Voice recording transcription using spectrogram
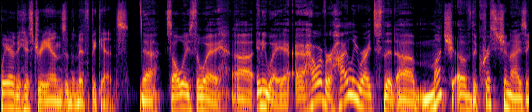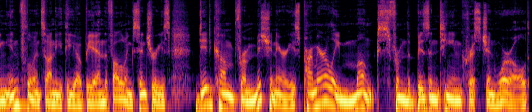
where the history ends and the myth begins. Yeah, it's always the way. Uh, anyway, uh, however, Haile writes that uh, much of the Christianizing influence on Ethiopia in the following centuries did come from missionaries, primarily monks from the Byzantine Christian world.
